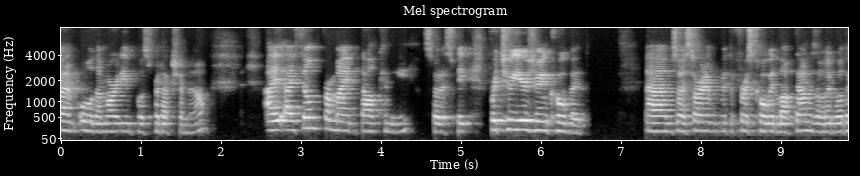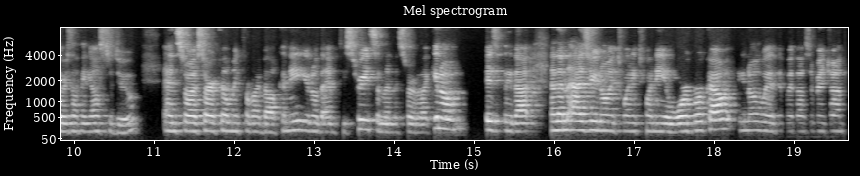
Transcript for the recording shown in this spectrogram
kind of old. I'm already in post production now. I, I filmed from my balcony, so to speak, for two years during COVID. Um, so I started with the first COVID lockdown was like, well, there's nothing else to do. And so I started filming from my balcony, you know, the empty streets. And then it's sort of like, you know, basically that. And then, as you know, in 2020, a war broke out, you know, with, with Azerbaijan.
